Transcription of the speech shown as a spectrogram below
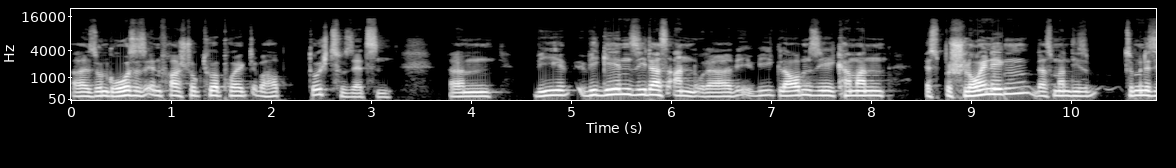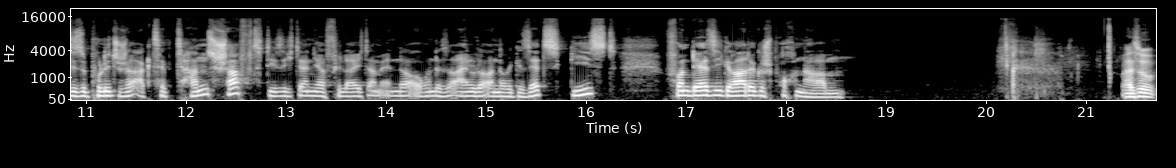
äh, so ein großes Infrastrukturprojekt überhaupt durchzusetzen. Ähm, wie, wie gehen Sie das an oder wie, wie glauben Sie, kann man es beschleunigen, dass man diese zumindest diese politische Akzeptanz schafft, die sich dann ja vielleicht am Ende auch in das ein oder andere Gesetz gießt, von der Sie gerade gesprochen haben? Also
